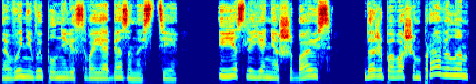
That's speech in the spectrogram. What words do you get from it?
Вы не выполнили свои обязанности, и если я не ошибаюсь, даже по вашим правилам,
